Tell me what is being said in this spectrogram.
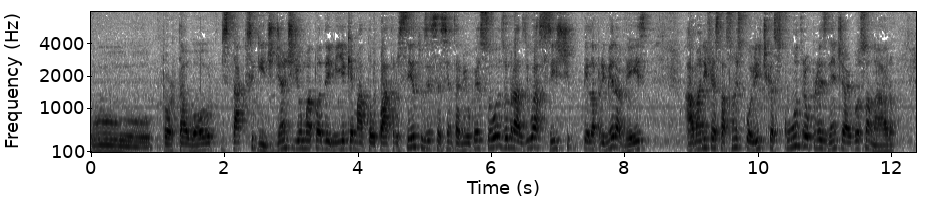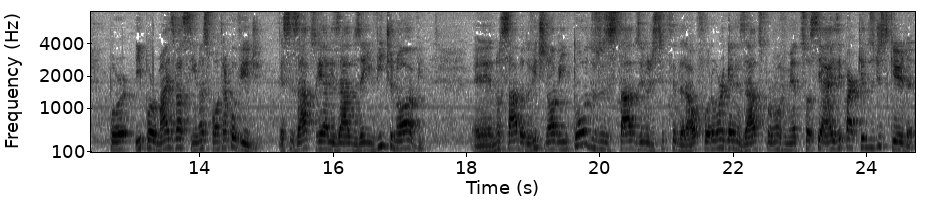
O portal UOL destaca o seguinte: diante de uma pandemia que matou 460 mil pessoas, o Brasil assiste pela primeira vez a manifestações políticas contra o presidente Jair Bolsonaro, por, e por mais vacinas contra a Covid. Esses atos realizados em 29, eh, no sábado 29, em todos os estados e no Distrito Federal, foram organizados por movimentos sociais e partidos de esquerda.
